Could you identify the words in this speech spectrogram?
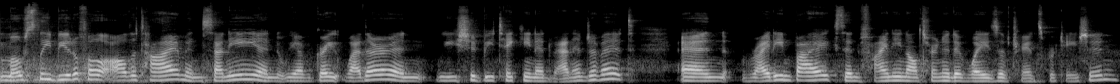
mostly beautiful all the time and sunny, and we have great weather, and we should be taking advantage of it and riding bikes and finding alternative ways of transportation.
